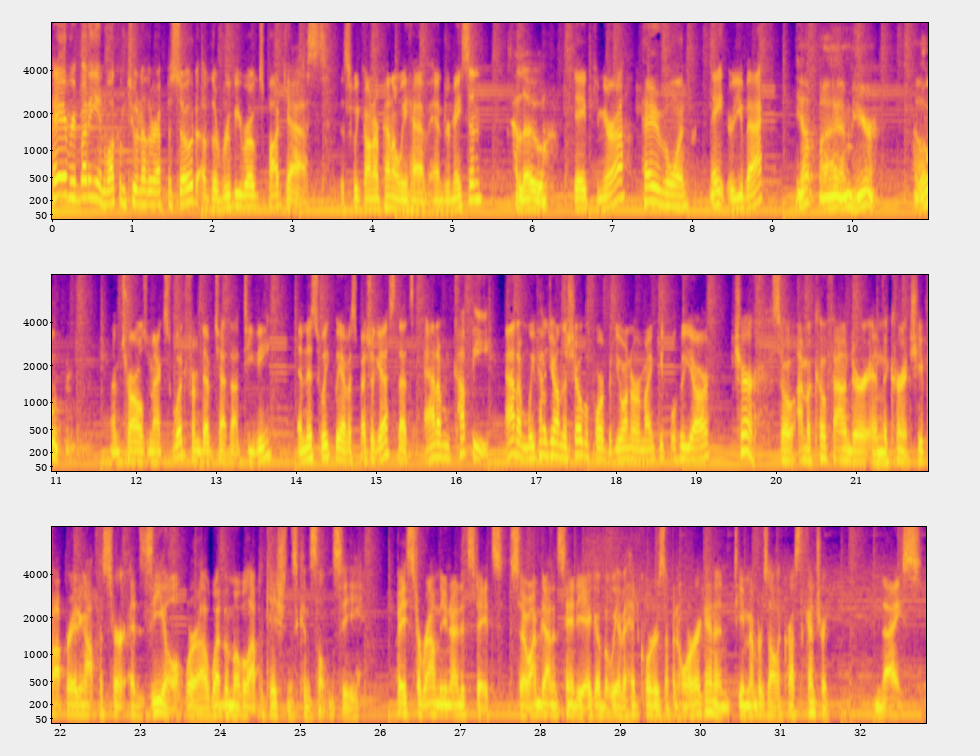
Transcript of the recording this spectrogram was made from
Hey, everybody, and welcome to another episode of the Ruby Rogues podcast. This week on our panel, we have Andrew Mason, Hello. Dave Kimura. Hey everyone. Nate, are you back? Yep, I am here. Hello. I'm Charles Max Wood from devchat.tv. And this week we have a special guest. That's Adam Cuppy. Adam, we've had you on the show before, but do you want to remind people who you are? Sure. So I'm a co founder and the current chief operating officer at Zeal. We're a web and mobile applications consultancy based around the United States. So I'm down in San Diego, but we have a headquarters up in Oregon and team members all across the country. Nice.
